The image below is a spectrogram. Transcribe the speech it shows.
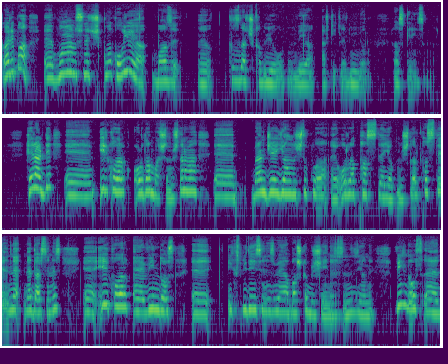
Galiba e, bunun üstüne çıkmak oluyor ya bazı e, kızlar çıkabiliyor oradan veya erkekler bilmiyorum. Rastgele insanlar. Herhalde e, ilk olarak oradan başlamışlar ama e, bence yanlışlıkla e, orada paste yapmışlar. Paste ne, ne derseniz e, ilk olarak e, Windows e, XP'deyseniz veya başka bir şeydesiniz yani Windows e,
